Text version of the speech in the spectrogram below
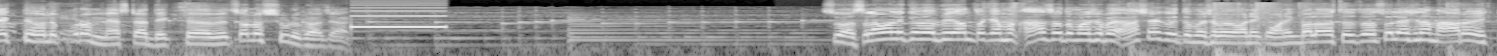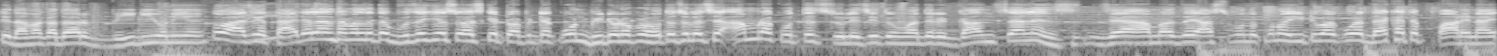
দেখতে হলে পুরো ম্যাচটা দেখতে হবে। চলো শুরু করা যাক। সো আসসালামু আলাইকুম এভরিওয়ান তো কেমন আছো তোমরা সবাই? আশা করি তোমরা সবাই অনেক অনেক ভালো আছো। তো চলে আসলাম আরও একটি ধামাকাদার ভিডিও নিয়ে। তো আজকে টাইটেল এন্ড থাম্বনেলতে বুঝে গিয়েছো আজকে টপিকটা কোন ভিডিওর উপর হতে চলেছে। আমরা করতে চলেছি তোমাদের গান চ্যালেঞ্জ যে আমরা যে আজ পর্যন্ত কোনো ইউটিউবার করে দেখাতে পারে নাই,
